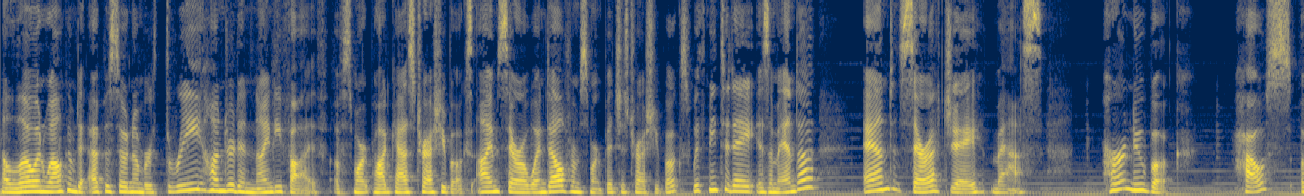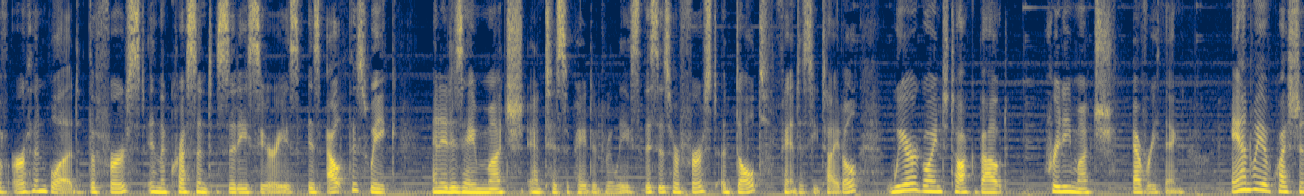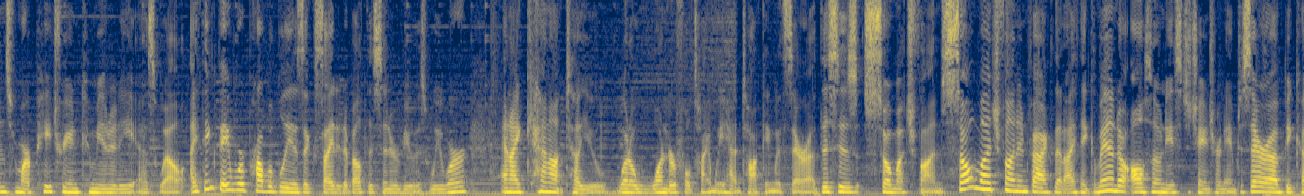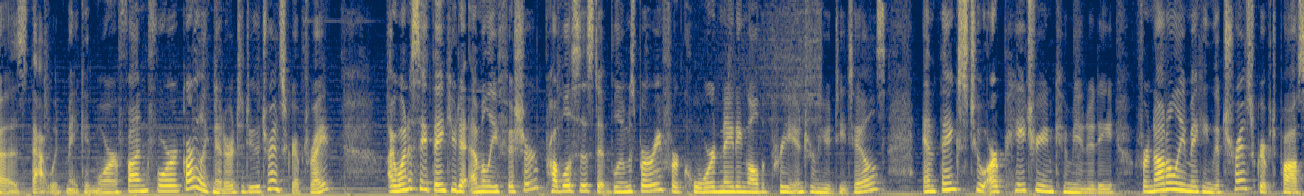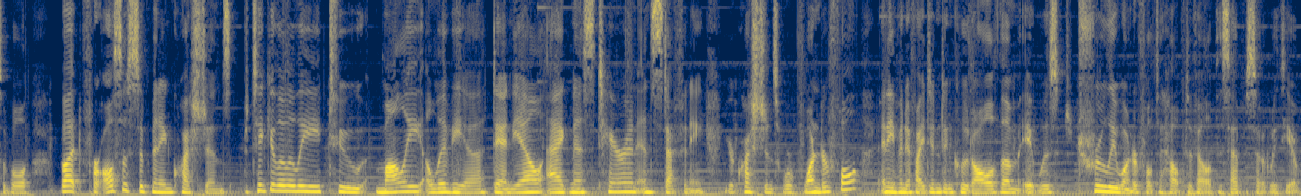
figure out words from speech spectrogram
Hello and welcome to episode number 395 of Smart Podcast Trashy Books. I'm Sarah Wendell from Smart Bitches Trashy Books. With me today is Amanda and Sarah J. Maas. Her new book, House of Earth and Blood, the first in the Crescent City series, is out this week and it is a much anticipated release. This is her first adult fantasy title. We are going to talk about pretty much everything and we have questions from our Patreon community as well. I think they were probably as excited about this interview as we were. And I cannot tell you what a wonderful time we had talking with Sarah. This is so much fun. So much fun, in fact, that I think Amanda also needs to change her name to Sarah because that would make it more fun for Garlic Knitter to do the transcript, right? I want to say thank you to Emily Fisher, publicist at Bloomsbury, for coordinating all the pre interview details. And thanks to our Patreon community for not only making the transcript possible, but for also submitting questions, particularly to Molly, Olivia, Danielle, Agnes, Taryn, and Stephanie. Your questions were wonderful. And even if I didn't include all of them, it was truly wonderful to help develop this episode with you.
